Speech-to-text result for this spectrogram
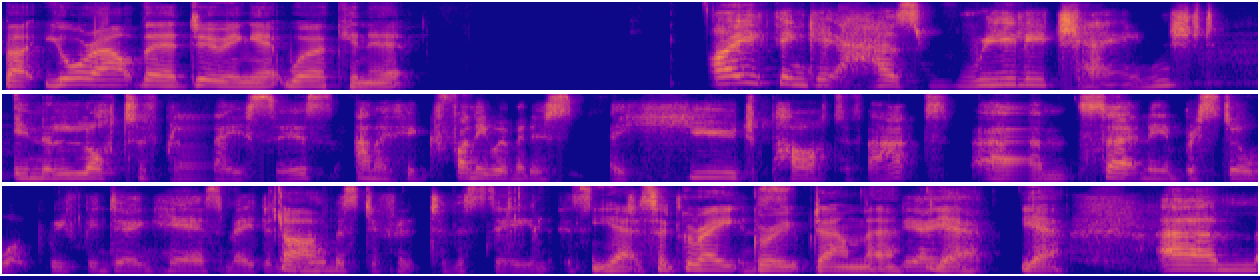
But you're out there doing it, working it. I think it has really changed in a lot of places. And I think Funny Women is a huge part of that. Um, certainly in Bristol, what we've been doing here has made an Ah. enormous difference to the scene. It's Yeah, it's a great group down there. Yeah, yeah. yeah. yeah. um,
